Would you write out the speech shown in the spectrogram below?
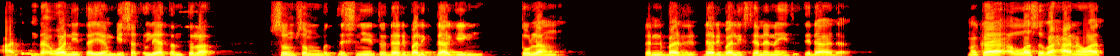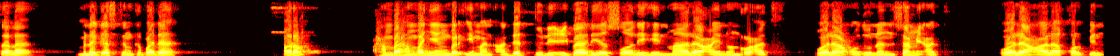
ada tidak wanita yang bisa kelihatan tulang sumsum -sum betisnya itu dari balik daging, tulang dan dari balik selendang itu tidak ada. Maka Allah Subhanahu wa taala menegaskan kepada orang hamba-hambanya yang beriman, adattu li ibadiyas salihin ma la ainun ra'at wala udunan sami'at wala ala qalbin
